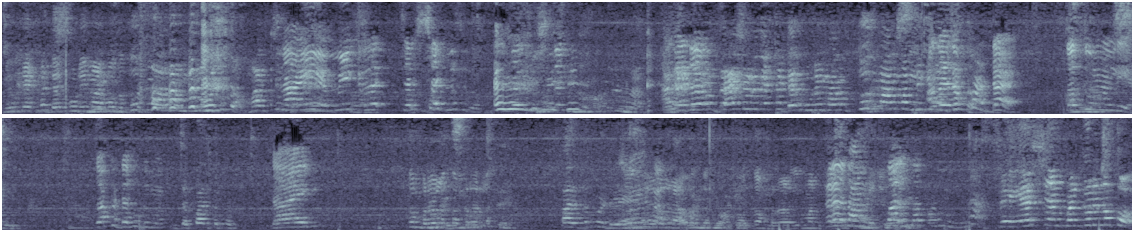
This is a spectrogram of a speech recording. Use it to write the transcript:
मी उद्या खड्ड्यात उडी मार म्हणतो, तूच मार म्हणलं ना, मारते ना. अरे, जा सोडून त्या खड्ड्यात उडी मार, तूच मार म्हणली की पालतं पड कमरेला कमरेला पालतं पड रे कमरेला लावायचं. कमरेला म्हणतात. श्रेयस शहाणपण करू नको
